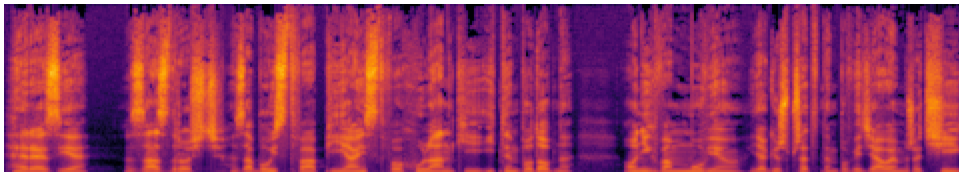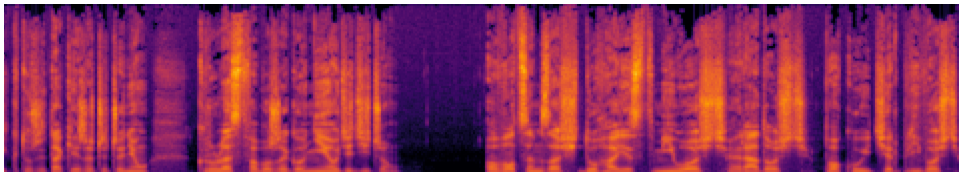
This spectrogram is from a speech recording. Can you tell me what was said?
herezje, zazdrość, zabójstwa, pijaństwo, hulanki i tym podobne. O nich wam mówię, jak już przedtem powiedziałem, że ci, którzy takie rzeczy czynią, Królestwa Bożego nie odziedziczą. Owocem zaś ducha jest miłość, radość, pokój, cierpliwość,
